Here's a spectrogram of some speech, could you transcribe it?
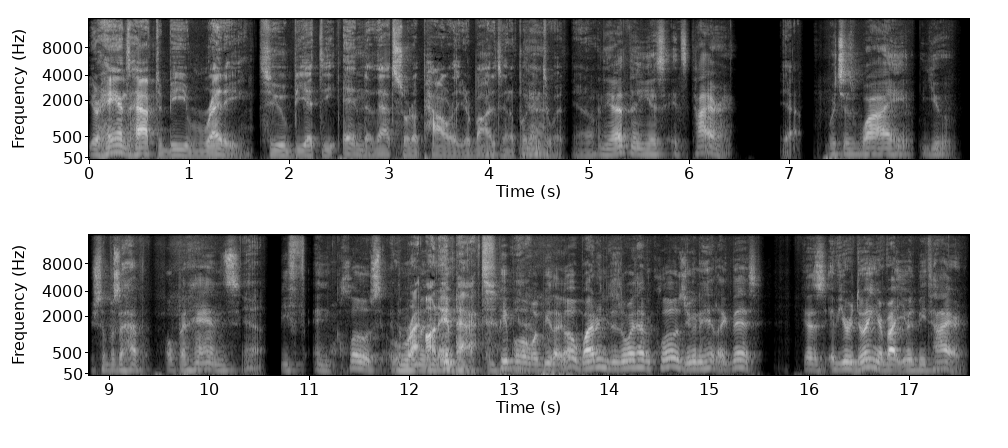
Your hands have to be ready to be at the end of that sort of power that your body's going to put Yeah. into it. You know. And the other thing is, it's tiring. Yeah. Which is why you, you're supposed to have open hands Yeah. bef- and close Right, on of impact. People Yeah. would be like, "Oh, why don't you just always have it closed? You're gonna hit like this." Because if you were doing it right, you would be tired.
